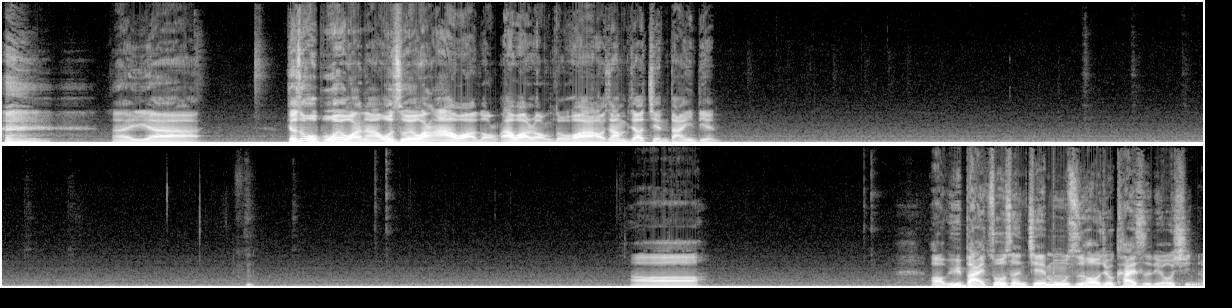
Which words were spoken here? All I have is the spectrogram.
哎呀，可是我不会玩啊，我只会玩阿瓦隆。阿瓦隆的话，好像比较简单一点。哦，哦，鱼摆做成节目之后就开始流行了。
